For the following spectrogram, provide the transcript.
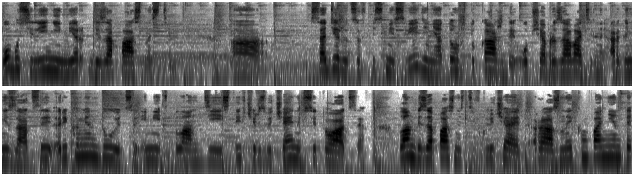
об усилении мер безопасности. А, содержится в письме сведения о том, что каждой общеобразовательной организации рекомендуется иметь план действий в чрезвычайных ситуациях. План безопасности включает разные компоненты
